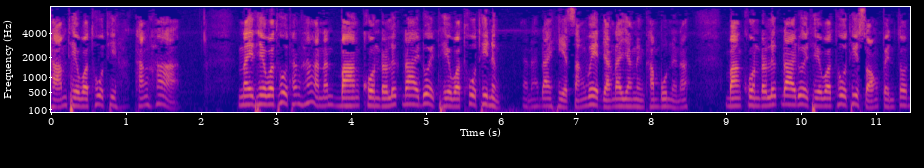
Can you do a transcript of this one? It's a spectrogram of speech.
ถามเทวทูตที่ทั้งห้าในเทวทูตทั้งห้านั้นบางคนระลึกได้ด้วยเทวทูตที่หนึ่งนะได้เหตุสังเวชอย่างใดอย่างหนึ่งทำบุญเนี่ยนะ บางคนระลึกได้ด้วยเทวทูตที่สองเป็นต้น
